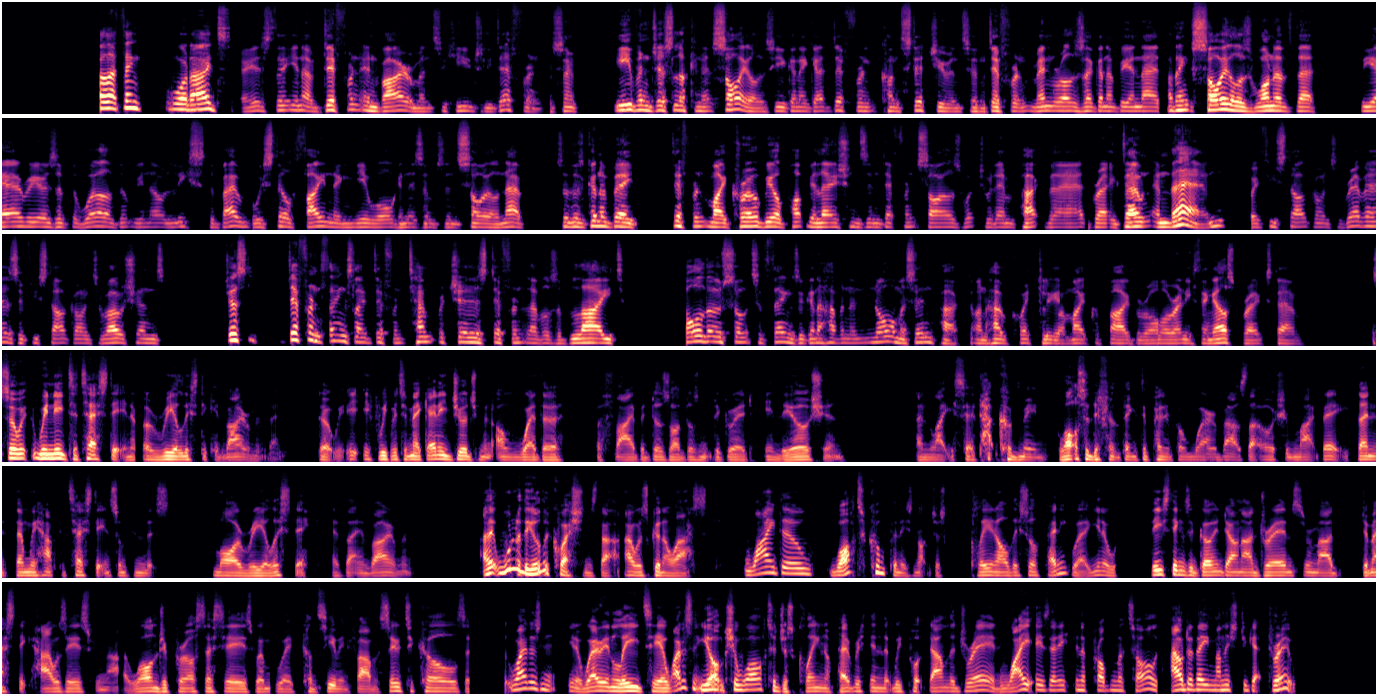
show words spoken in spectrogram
Well, I think what I'd say is that, you know, different environments are hugely different. So even just looking at soils, you're going to get different constituents and different minerals are going to be in there. I think soil is one of the the areas of the world that we know least about. We're still finding new organisms in soil now. So there's going to be different microbial populations in different soils, which would impact their breakdown. And then if you start going to rivers, if you start going to oceans, just different things like different temperatures, different levels of light, all those sorts of things are going to have an enormous impact on how quickly a microfiber or anything else breaks down. So we need to test it in a realistic environment then, don't we? If we were to make any judgment on whether a fiber does or doesn't degrade in the ocean, and like you said, that could mean lots of different things depending on whereabouts that ocean might be. Then, then we have to test it in something that's more realistic of that environment. I think one of the other questions that I was going to ask, why do water companies not just clean all this up anywhere? You know, these things are going down our drains from our domestic houses, from our laundry processes, when we're consuming pharmaceuticals why doesn't, you know, we're in Leeds here. Why doesn't Yorkshire Water just clean up everything that we put down the drain? Why is anything a problem at all? How do they manage to get through?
